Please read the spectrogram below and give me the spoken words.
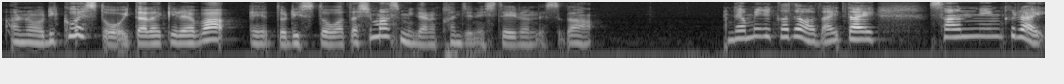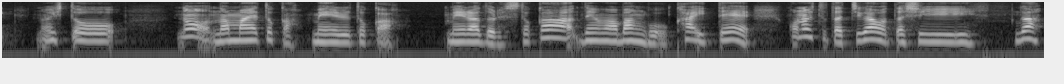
あのリクエストをいただければ、えーと、リストを渡しますみたいな感じにしているんですがでアメリカではだいたい3人くらいの人の名前とかメールとかメールアドレスとか電話番号を書いてこの人たちが私が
